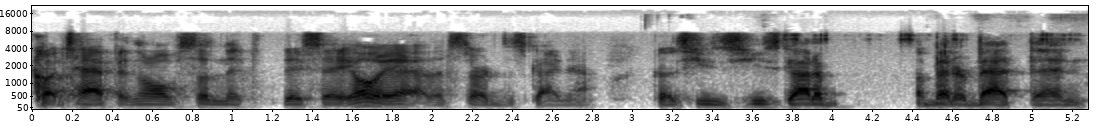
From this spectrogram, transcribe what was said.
cuts happen, and all of a sudden they, they say, "Oh yeah, let's start this guy now because he's he's got a, a better bat than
